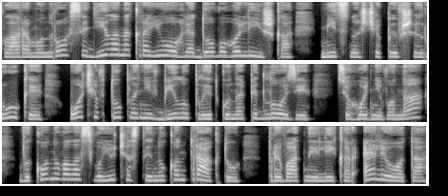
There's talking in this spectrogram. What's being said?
Клара Монро сиділа на краю оглядового ліжка, міцно щепивши руки, очі втуплені в білу плитку на підлозі. Сьогодні вона виконувала свою частину контракту. Приватний лікар Еліота,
